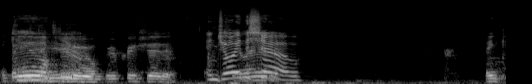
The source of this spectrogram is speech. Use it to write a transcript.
Thank you. Thank you. We appreciate it. Enjoy the later. show. Thank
